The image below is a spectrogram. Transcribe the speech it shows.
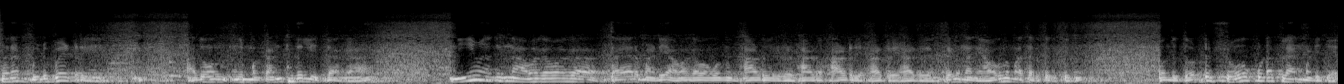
ಸರ ಬಿಡಬೇಡ್ರಿ. ಅದು ಒಂದು ನಿಮ್ಮ ಕಂಠದಲ್ಲಿ ಇದ್ದಾಗ ನೀವು ಅದನ್ನ ಅವಾಗವಾಗ ತಯಾರು ಮಾಡಿ, ಅವಾಗವಾಗ ಒಂದು ಹಾಡು ಹಾಡು ಹಾಡ್ರಿ ಹಾಡ್ರಿ ಹಾಡ್ರಿ ಅಂತ ಹೇಳಿ ನಾನು ಯಾವಾಗಲೂ ಮಾತಾಡ್ತಿರ್ತೀನಿ. ಒಂದು ದೊಡ್ಡ ಶೋ ಕೂಡ ಪ್ಲಾನ್ ಮಾಡಿದ್ದೆ.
